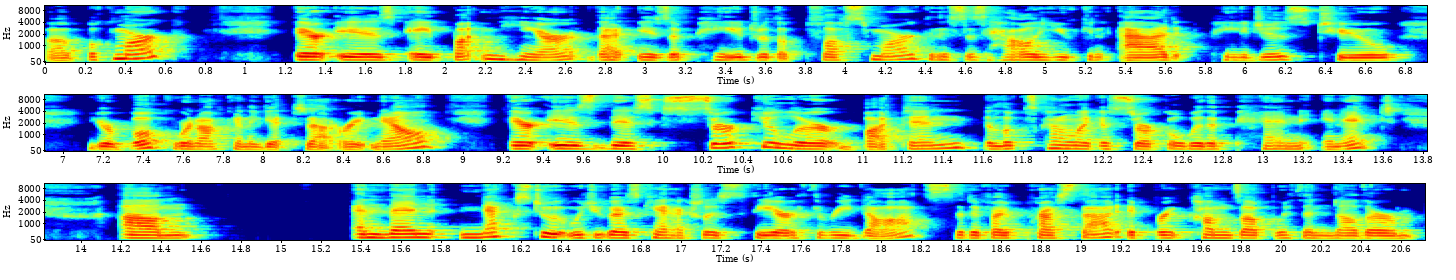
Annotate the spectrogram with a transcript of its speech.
a bookmark. There is a button here that is a page with a plus mark. This is how you can add pages to your book. We're not going to get to that right now. There is this circular button. It looks kind of like a circle with a pen in it. Um, and then next to it, which you guys can't actually see, are three dots that if I press that, it bring, comes up with another,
